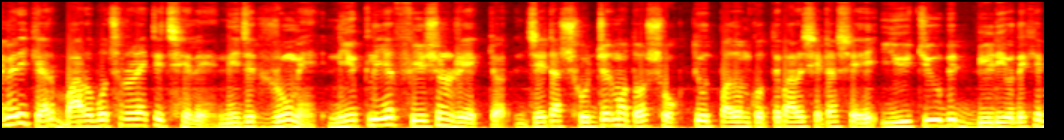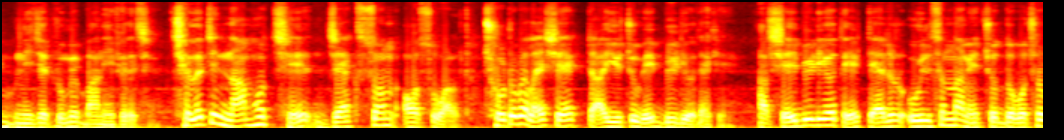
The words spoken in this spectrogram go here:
আমেরিকার বারো বছরের একটি ছেলে নিজের রুমে নিউক্লিয়ার ফিউশন রিয়েক্টর, যেটা সূর্যের মতো শক্তি উৎপাদন করতে পারে সেটা সে ইউটিউবে ভিডিও দেখে নিজের রুমে বানিয়ে ফেলেছে। ছেলেটির নাম হচ্ছে জ্যাকসন অসওয়াল্ড। ছোটবেলায় সে একটা ইউটিউবে ভিডিও দেখে। আর সেই ভিডিওতে ট্যাডর উইলসন নামে চোদ্দ বছর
